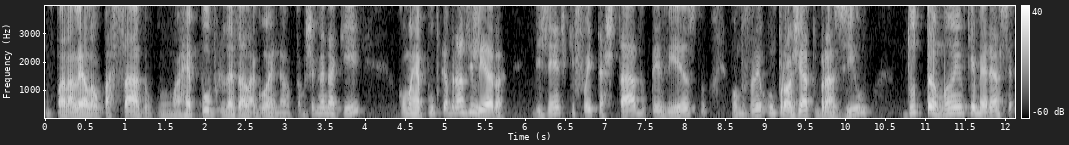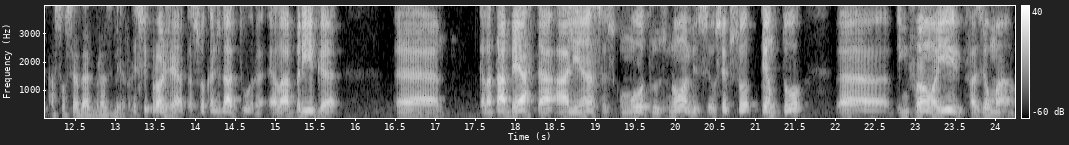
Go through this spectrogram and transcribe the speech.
um paralelo ao passado, com uma República das Alagoas, não. Estamos chegando aqui com uma República brasileira, de gente que foi testado, teve êxito. Vamos fazer um projeto Brasil do tamanho que merece a sociedade brasileira. Esse projeto, a sua candidatura, ela abriga, é, ela está aberta a alianças com outros nomes? Eu sei que o senhor tentou, é, em vão, aí, fazer uma,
